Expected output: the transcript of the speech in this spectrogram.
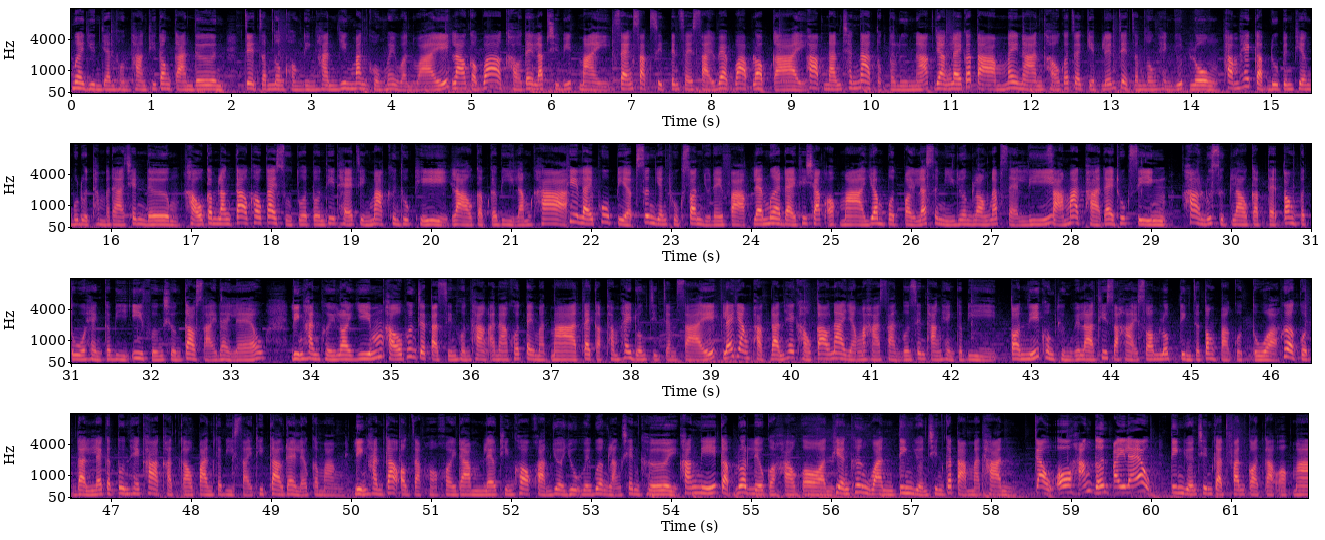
เมื่อยืนยันหนทางที่ต้องการเดิน เจตจำนงของลิงฮันยิ่งมั่นคงไม่หวั่นไหวราวกับว่าเขาได้รับชีวิตใหม่ แสงศักดิ์สิทธิ์เป็นสายๆแวบวาบรอบกาย ภาพนั้นช่างน่าตกตะลึงนัก อย่างไรก็ตามไม่นานเขาก็จะเก็บเล้นเจตจำนงแห่งยุทธลงทำให้กลับดูเป็นเพียงบุรุษธรรมดาเช่นเดิม เขากำลังก้าวเข้าใกล้สู่ตัวตนที่แท้จริงมากขึ้นทุกทีราวกับกระบี่ล้ำค่า ที่ไร้ผู้เปรียบซึ่งยังถูกซ่อนอยู่ในฝาก และเมื่อใดที่ชักออกมาย่อมปลดปล่อยรัศมีเรืองรองนับแสนลี้สามารถผ่าได้ทุกสิ่งข้ารู้สึกราวกับแต่ต้องประตูแห่งกระบี่อี้เฟิงเฉิงก้าวสายได้แล้วหลิงฮันเผยรอยยิ้ม เขาเพิ่งจะตัดสินหนทางอนาคตไปหมาดๆแต่กับทำให้ดวงจิตแจ่มใส และยังผลักดันให้เขาก้าวหน้าอย่างมหาศาลบนเส้นทางแห่งกระบี่ ตอนนี้คงถึงเวลาที่สหายซ้อมลบติงจะต้องปรากฏตัว เพื่อกดดันและกระตุ้นให้ข้าขัดเกลาปานกระบี่สายที่ก้าวได้แล้วกระมัง หลิงฮันก้าวออกจากหอคอยดำแล้วทิ้งข้อความยั่วยุไว้เบื้องหลังเช่นเคย ครั้งนี้กับรวดเร็วกว่าคราวก่อน เพียงครึ่งวันติ้งหยวนชินก็ตามมาทัน เจ้าโอหังเกินไปแล้ว ติ้งหยวนชินกัดฟันกอดกล่าวออกมา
